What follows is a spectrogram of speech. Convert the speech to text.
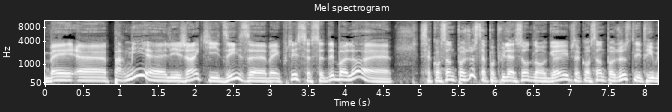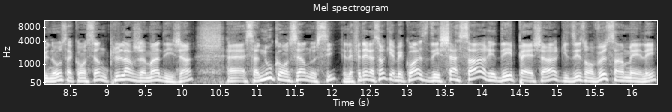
Ben, euh, parmi les gens qui disent, ben écoutez, ce, ce débat-là, euh, ça concerne pas juste la population de Longueuil, ça concerne pas juste les tribunaux, ça concerne plus largement des gens. Euh, ça nous concerne aussi. La Fédération québécoise des chasseurs et des pêcheurs qui disent on veut s'en mêler.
